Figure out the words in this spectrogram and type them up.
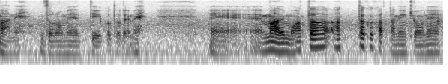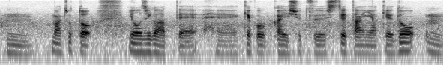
まあねゾロ目っていうことでね、えー、まあでもあったあったかかったね今日ね。うん。まあちょっと用事があって、えー、結構外出してたんやけど、うん、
